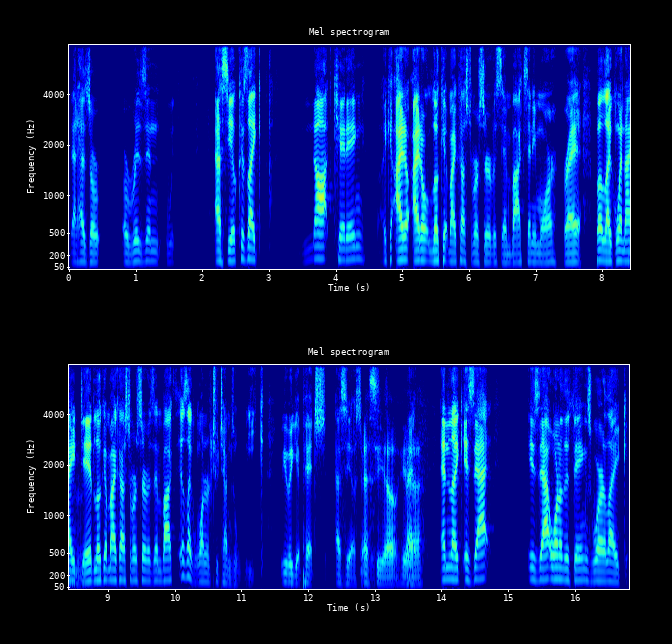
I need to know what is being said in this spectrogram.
that has ar- arisen with SEO cuz like not kidding like I don't I don't look at my customer service inbox anymore, right? But like when I Mhm. did look at my customer service inbox, it was like one or two times a week we would get pitched SEO services. SEO, yeah. And like is that is that one of the things where like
